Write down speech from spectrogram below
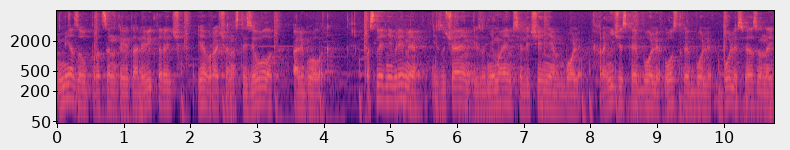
Меня зовут Проценко Виталий Викторович. Я врач-анестезиолог, альголог. В последнее время изучаем и занимаемся лечением боли. Хронической боли, острой боли, боли, связанной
